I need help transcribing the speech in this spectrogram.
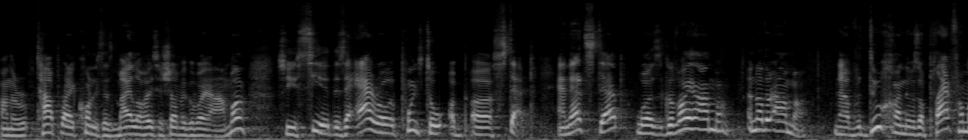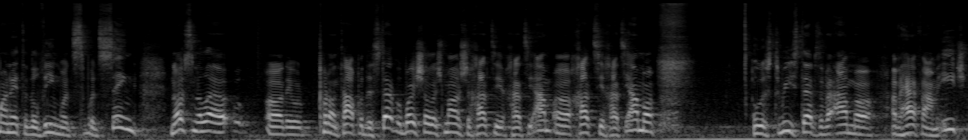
on the top right corner it says Milo Amma. So you see it. There's an arrow. It points to a, a step, and that step was Gavaya Amma, another Amma. Now v'duchan, there was a platform on it that the Levim would, would sing. Uh, they would put on top of the step. It was three steps of amma, of a half amma each.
